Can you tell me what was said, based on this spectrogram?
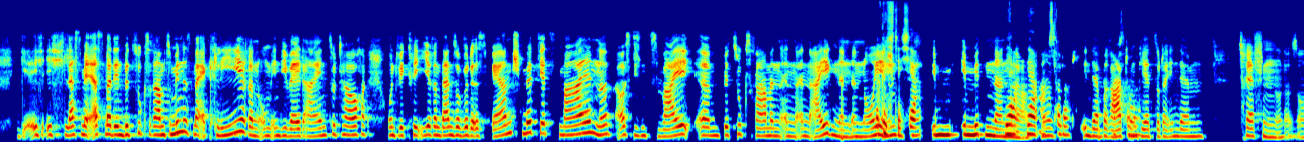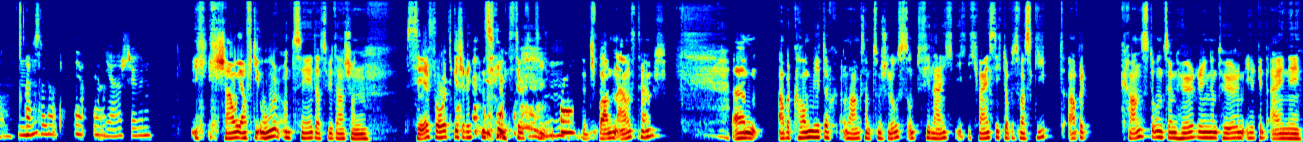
ich, ich lasse mir erstmal den Bezugsrahmen zumindest mal erklären, um in die Welt einzutauchen. Und wir kreieren dann, so würde es Bernd Schmidt jetzt malen, ne, aus diesen zwei ähm, Bezugsrahmen einen, einen eigenen, einen neuen. Richtig, ja. Im, im Miteinander. Ja, ja, ne, absolut. In der Beratung absolut. jetzt oder in dem Treffen oder so. Mhm. Absolut, ja, ja. Ja, schön. Ich, ich schaue auf die Uhr und sehe, dass wir da schon sehr fortgeschritten sind durch die, den spannenden Austausch. Ähm, aber kommen wir doch langsam zum Schluss und vielleicht, ich, ich weiß nicht, ob es was gibt, aber kannst du unseren Hörerinnen und Hörern irgendeine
